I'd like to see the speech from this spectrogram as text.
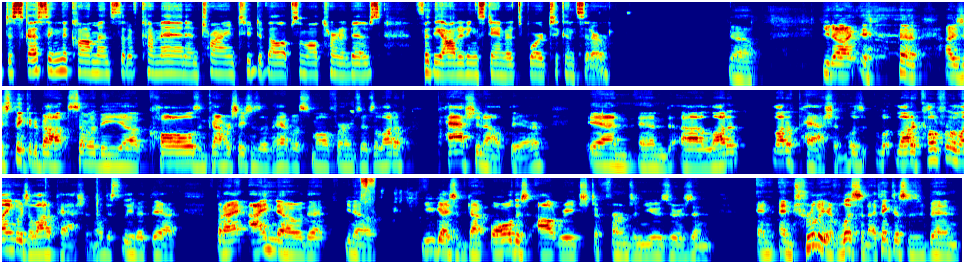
discussing the comments that have come in and trying to develop some alternatives for the auditing standards board to consider. Yeah. You know, I, I was just thinking about some of the uh, calls and conversations I've had with small firms. There's a lot of passion out there and and uh, a lot of a lot of passion, a lot of colorful language, a lot of passion. We'll just leave it there. But I, I know that, you know, you guys have done all this outreach to firms and users and and and truly have listened. I think this has been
